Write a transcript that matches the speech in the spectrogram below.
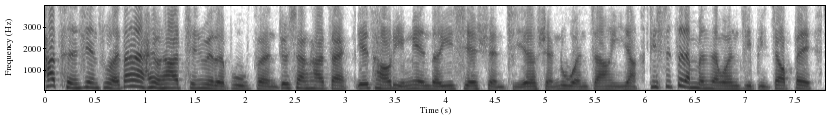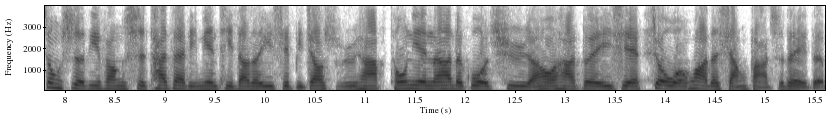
它呈现出来，当然还有它尖锐的部分，就像他在《野草》里面的一些选集的选录文章一样。其实这两本散文集比较被重视的地方是，他在里面提到的一些比较属于他童年呢、他的过去，然后他对一些旧文化的想法之类的。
